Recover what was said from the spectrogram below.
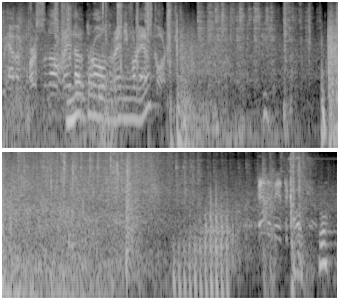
We have a personal radar drone ready for escort. Enemy at the courtyard.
